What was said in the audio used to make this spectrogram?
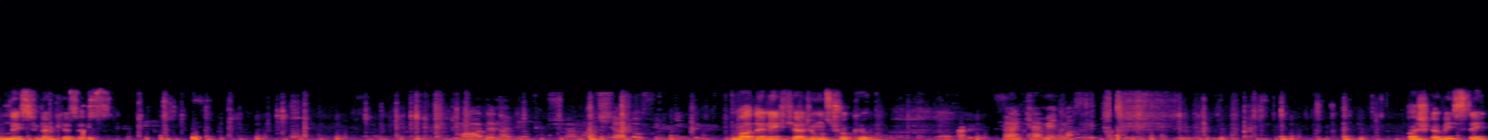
Blaze filan keseriz. Maden arıyorum şu an. Aşağıda o fil girdim. Madene ihtiyacımız çok yok. Ben kendi elmas yaptım. Başka bir isteğin?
